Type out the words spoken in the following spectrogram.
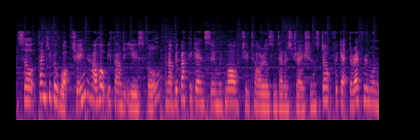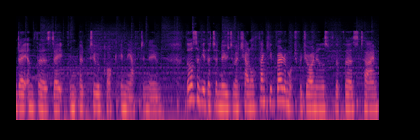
So thank you for watching, I hope you found it useful and I'll be back again soon with more tutorials and demonstrations. Don't forget they're every Monday and Thursday from at 2 o'clock in the afternoon. Those of you that are new to my channel, thank you very much for joining us for the first time.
